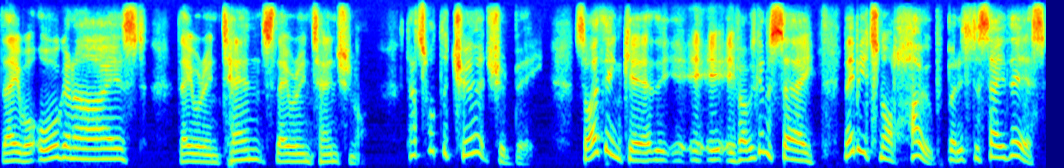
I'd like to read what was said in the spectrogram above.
They were organized, they were intense, they were intentional. That's what the church should be. So I think uh, if I was going to say, maybe it's not hope, but it's to say this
